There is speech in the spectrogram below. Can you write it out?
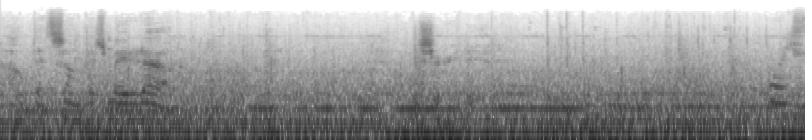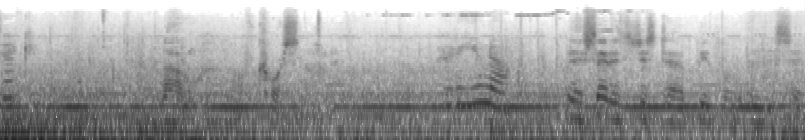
I hope that some bitch made it out. I'm sure he did. Were we sick? No, of course not. How do you know? They said it's just uh, people in the city.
